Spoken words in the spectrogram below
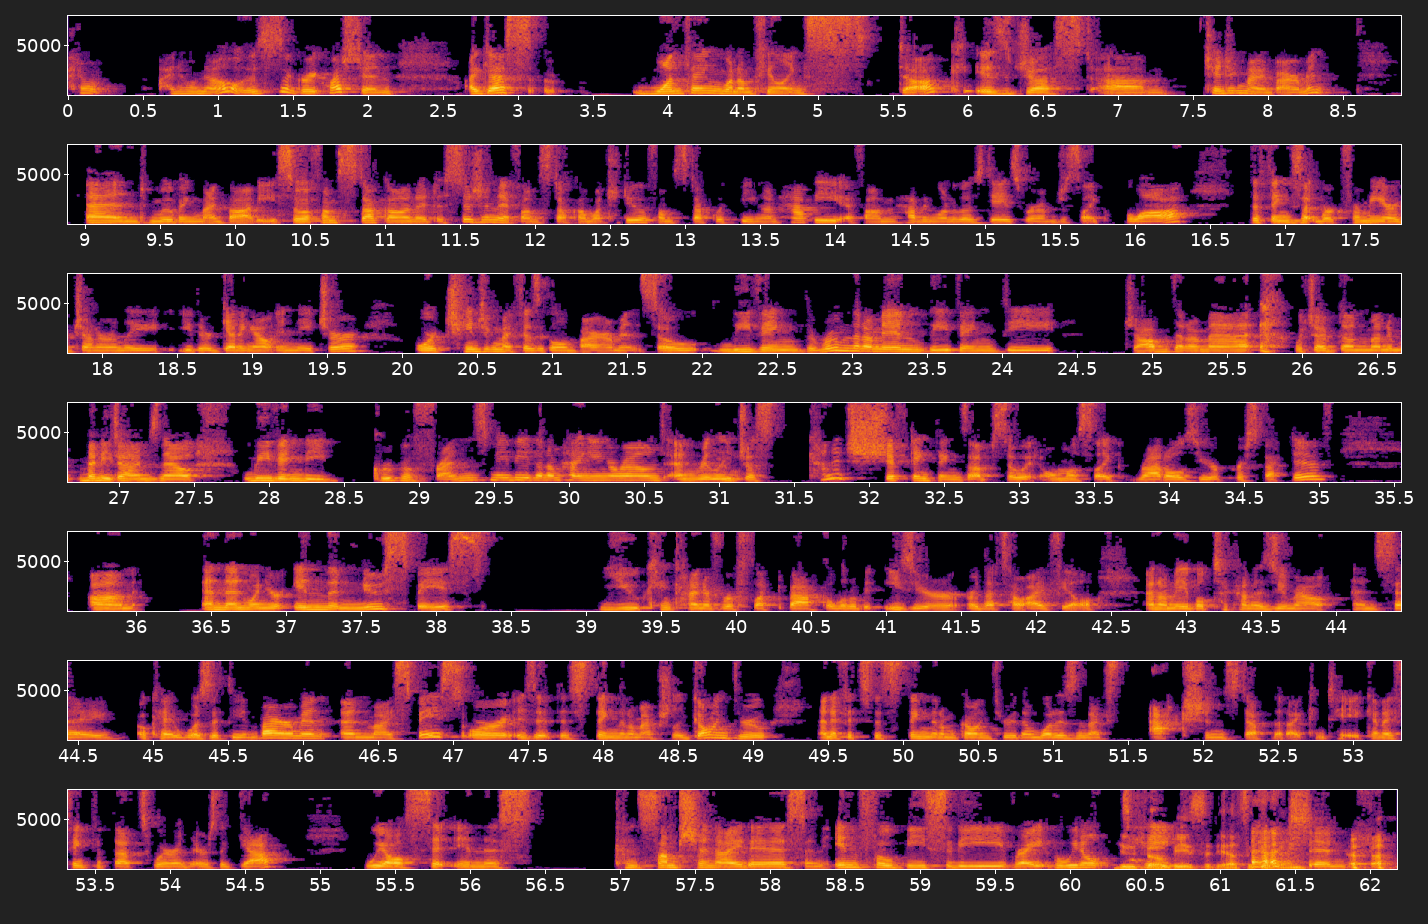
I don't I don't know. This is a great question. I guess one thing when I'm feeling stuck is just um, changing my environment and moving my body. So if I'm stuck on a decision, if I'm stuck on what to do, if I'm stuck with being unhappy, if I'm having one of those days where I'm just like blah, the things that work for me are generally either getting out in nature or changing my physical environment. So leaving the room that I'm in, leaving the job that I'm at, which I've done many, many times now, leaving the group of friends maybe that I'm hanging around and really just kind of shifting things up so it almost like rattles your perspective. Um, and then when you're in the new space, you can kind of reflect back a little bit easier, or that's how I feel. And I'm able to kind of zoom out and say, okay, was it the environment and my space, or is it this thing that I'm actually going through? And if it's this thing that I'm going through, then what is the next action step that I can take? And I think that that's where there's a gap. We all sit in this consumptionitis and infobesity, right? But we don't infobesity. That's a good action. yeah.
